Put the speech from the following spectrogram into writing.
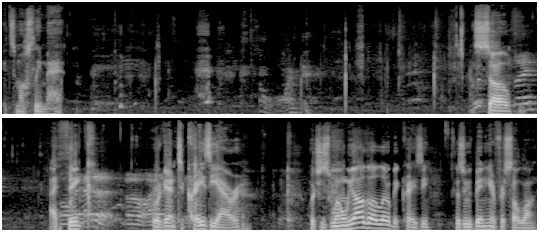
It's mostly Matt. So, I think we're getting to crazy hour, which is when we all go a little bit crazy because we've been here for so long.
